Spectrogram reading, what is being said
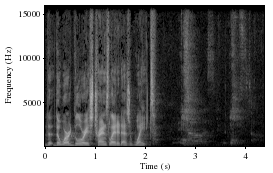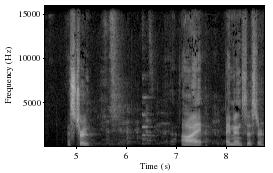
The, the word glory is translated as weight. That's true. All right? Amen, sister.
